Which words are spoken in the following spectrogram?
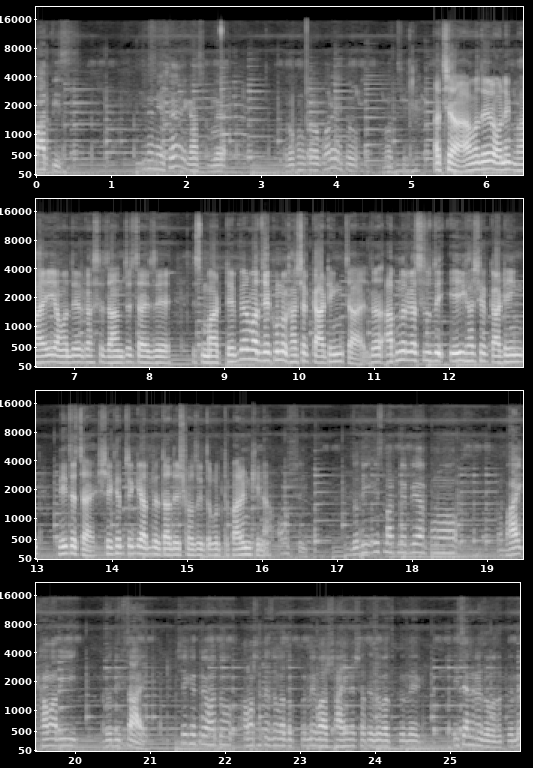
পার পিস কিনে নিয়ে এসে এই ঘাসগুলো রোপণ করার পরে তো হচ্ছে। আচ্ছা আমাদের অনেক ভাই আমাদের কাছে জানতে চায় যে স্মার্ট টেপার বা যে কোনো ঘাসের কাটিং চায়। আপনার কাছে যদি এই ঘাসের কাটিং নিতে চায় সেক্ষেত্রে কি আপনি তাদের সহযোগিতা করতে পারেন কি না অবশ্যই। যদি স্মার্ট নেপিয়ার কোনো ভাই খামারি যদি চায় সেক্ষেত্রে হয়তো আমার সাথে যোগাযোগ করলে বা শাহিনের সাথে যোগাযোগ করলে এই চ্যানেলে যোগাযোগ করলে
